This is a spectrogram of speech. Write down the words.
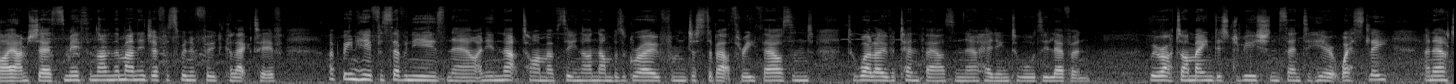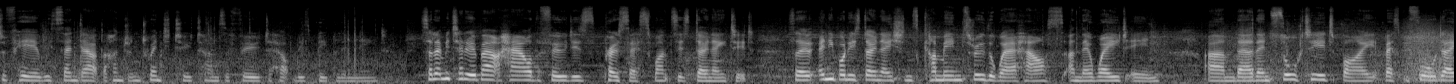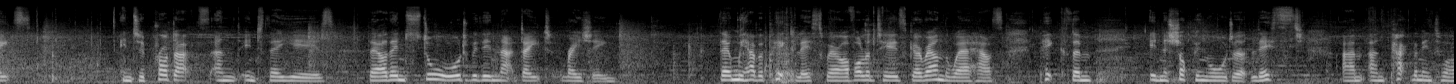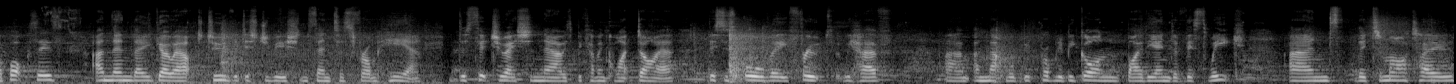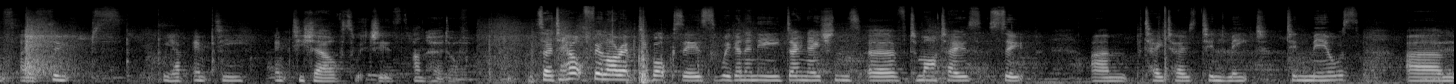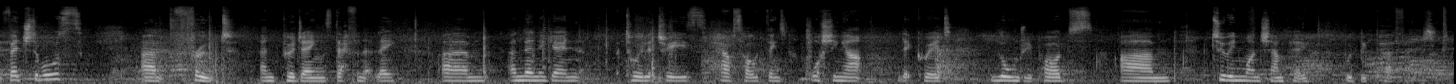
Hi, I'm Cher Smith and I'm the manager for Swindon Food Collective. I've been here for seven years now and in that time I've seen our numbers grow from just about 3,000 to well over 10,000 now heading towards 11. We're at our main distribution centre here at Westlea and out of here we send out 122 tonnes of food to help these people in need. So let me tell you about how the food is processed once it's donated. So anybody's donations come in through the warehouse and they're weighed in. Um, they're then sorted by best before dates into products and into their years. They are then stored within that date regime. Then we have a pick list where our volunteers go around the warehouse, pick them in the shopping order list um, and pack them into our boxes and then they go out to the distribution centres from here the situation now is becoming quite dire. This is all the fruit that we have um, and that will be probably be gone by the end of this week. And the tomatoes and soups, we have empty empty shelves, which is unheard of. So to help fill our empty boxes, we're going to need donations of tomatoes, soup, um, potatoes, tinned meat, tinned meals, um, vegetables, um, fruit and puddings, definitely. Um, and then again, toiletries, household things, washing up, liquid, laundry pods, um, two-in-one shampoo would be perfect.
